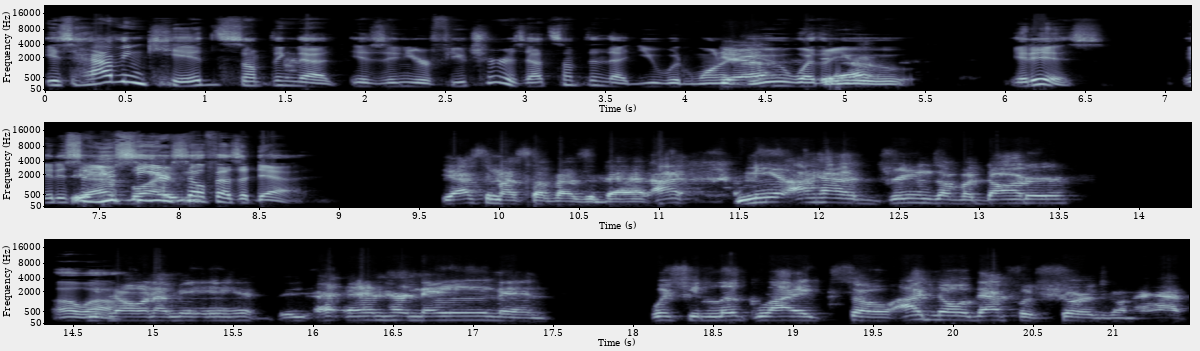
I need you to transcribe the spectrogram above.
is having kids something that is in your future? Is that something that you would want to Yeah, do whether yeah. you It is. It is. So you see yourself as a dad. Yeah, I see myself as a dad. I me, I had dreams of a daughter. Oh wow. You know what I mean? And her name and what she looked like. So I know that for sure is gonna happen.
